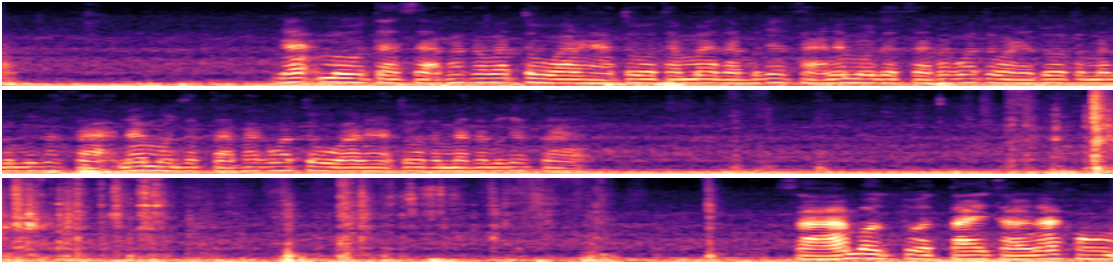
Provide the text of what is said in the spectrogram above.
นะโมตัสสะภะคะวะโตอะระหะโตสัมมาสัมพุทธัสสะนะโมตัสสะภะคะวะโตอะระหะโตสัมมาสัมพุทธัสสะนะโมตัสสะภะคะวะโตอะระหะโตสัมมาสัมพุทธัสสะสามบทสวดไตรสารณคม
